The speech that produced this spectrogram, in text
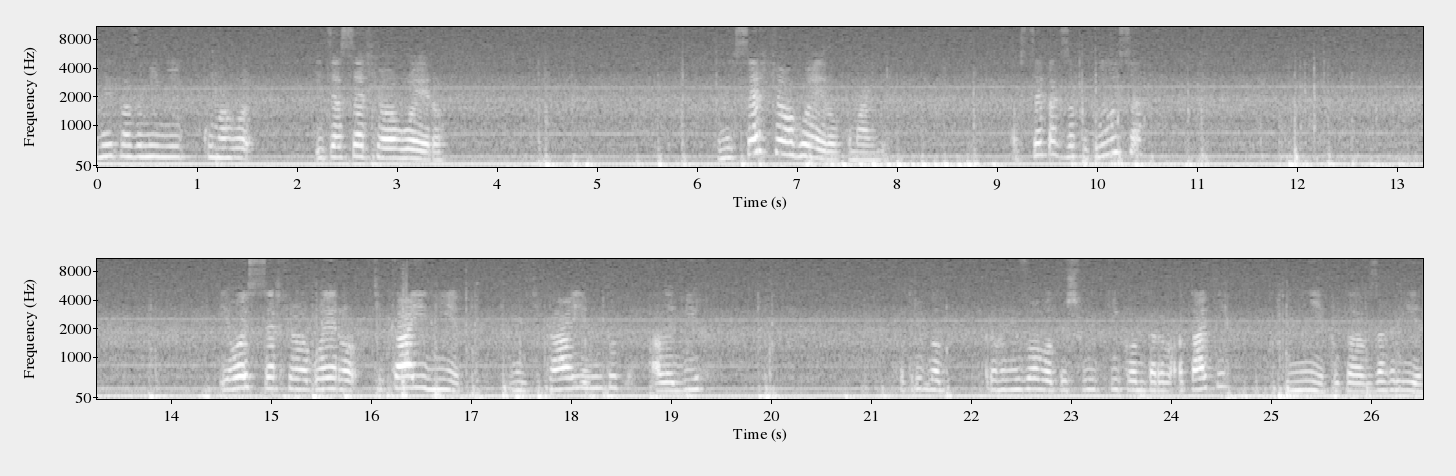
в них на заміні Кунаго. І це Серхіо Агуейро. У них Серхіо Агуейро в команді. Ось це так закупилося. І ось Серхіо Агуейро тікає, ні, не тікає він тут, але біг. Потрібно організовувати швидкі контратаки. Ні, тут взагалі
